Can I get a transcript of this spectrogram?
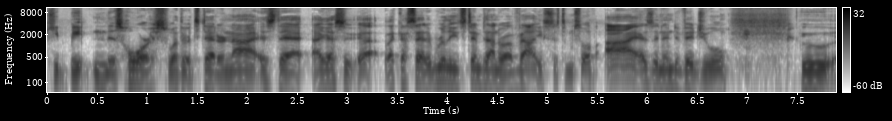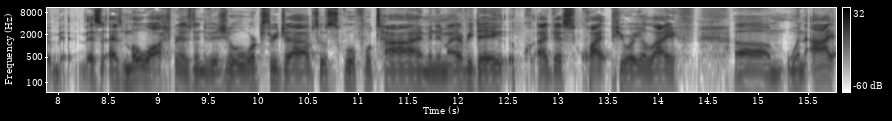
keep beating this horse, whether it's dead or not, is that I guess, uh, like I said, it really stems down to our value system. So if I, as an individual, who, as, as Mo Washburn, as an individual, works three jobs, goes to school full time, and in my everyday, I guess, quiet Peoria life, um, when I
